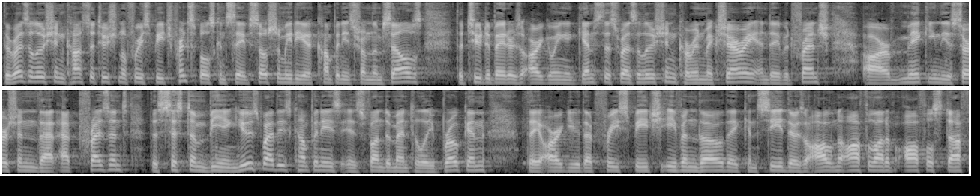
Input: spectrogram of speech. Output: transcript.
The resolution, Constitutional Free Speech Principles Can Save Social Media Companies from Themselves. The two debaters arguing against this resolution, Corynne McSherry and David French, are making the assertion that at present the system being used by these companies is fundamentally broken. They argue that free speech, even though they concede there's an awful lot of awful stuff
